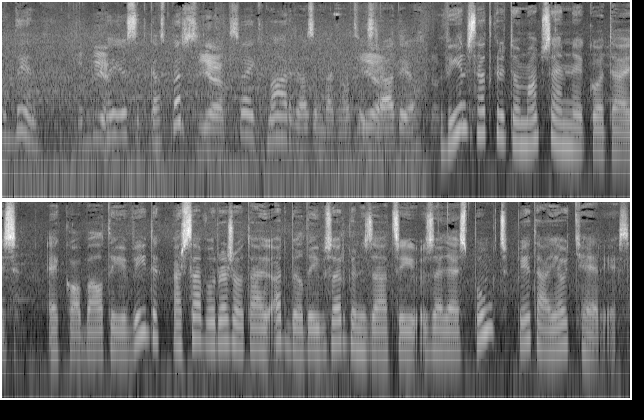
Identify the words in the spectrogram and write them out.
Labdien! Labdien. Vai jūs esat Kaspars? Jā. Sveiki, Māra Rozenberga Latvijas rādio. Viens atkrituma apsaimniekotājs Eko Baltija vide ar savu ražotāju atbildības organizāciju Zaļais punkts pie tā jau ķēries.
